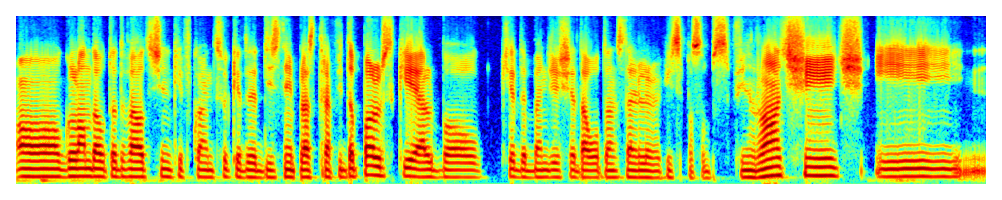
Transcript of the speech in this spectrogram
oglądał te dwa odcinki w końcu, kiedy Disney Plus trafi do Polski, albo kiedy będzie się dało ten serial w jakiś sposób sfinrocić i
